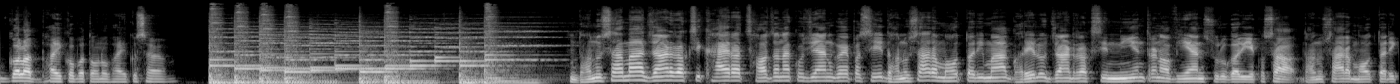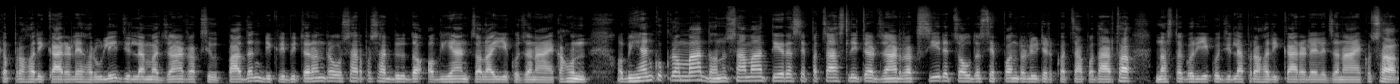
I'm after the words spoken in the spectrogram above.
गलत भएको बताउनु भएको छ। धनुषामा जाँड रक्सी खाएर छजनाको ज्यान गएपछि धनुषा र महोत्तरीमा घरेलु जाँड रक्सी नियन्त्रण अभियान सुरु गरिएको छ। धनुषा र महोत्तरीका प्रहरी कार्यालयहरूले जिल्लामा जाँड रक्सी उत्पादन बिक्री वितरण र ओसार पसार विरुद्ध अभियान चलाइएको जनाएका हुन्। अभियानको क्रममा धनुषामा तेह्र सय पचास लिटर जाँड रक्सी र चौध सय पन्ध्र लिटर कच्चा पदार्थ नष्ट गरिएको जिल्ला प्रहरी कार्यालयले जनाएको छ।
